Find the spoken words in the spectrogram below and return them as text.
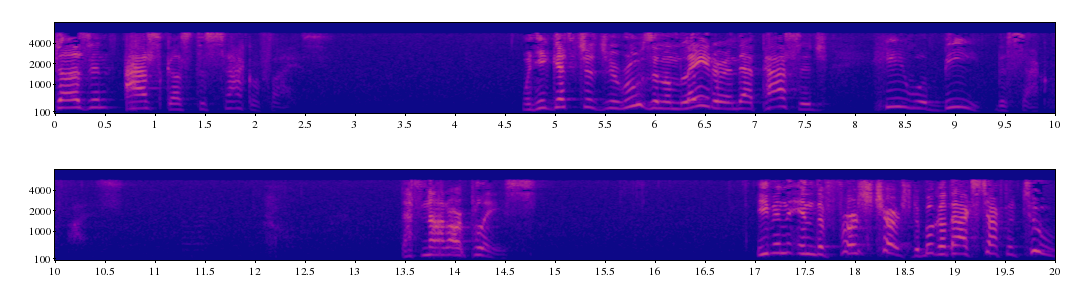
doesn't ask us to sacrifice. When he gets to Jerusalem later in that passage, he will be the sacrifice. That's not our place. Even in the first church, the book of Acts, chapter 2,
